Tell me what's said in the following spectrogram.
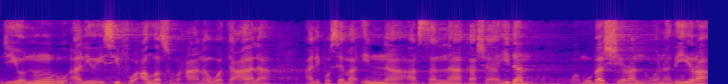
ndiyo nuru aliyoisifu Allah subhanahu wa ta'ala aliposema inna arsalnaka shahidan wa mubashiran wa nadhira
